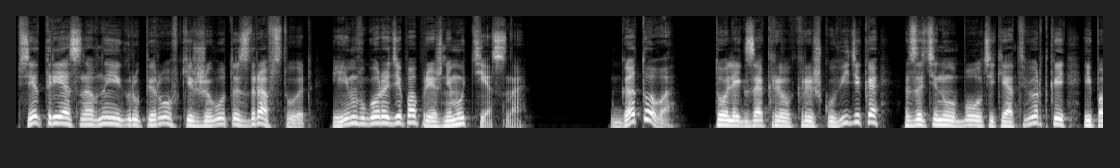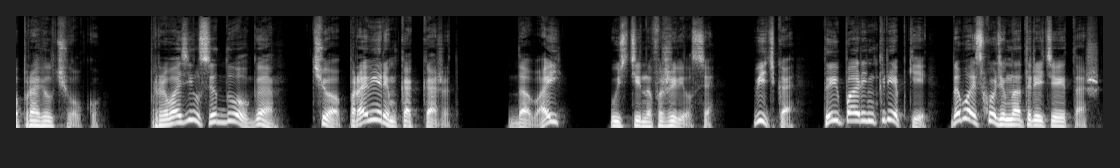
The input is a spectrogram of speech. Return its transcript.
Все три основные группировки живут и здравствуют, и им в городе по-прежнему тесно. Готово. Толик закрыл крышку видика, затянул болтики отверткой и поправил челку. Провозился долго. Чё, проверим, как кажет? Давай. Устинов оживился. Витька, ты парень крепкий, давай сходим на третий этаж.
